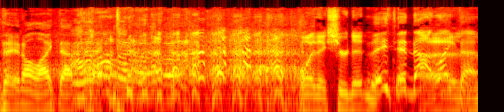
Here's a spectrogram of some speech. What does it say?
They don't like that Boy, they sure didn't. They did not like that.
